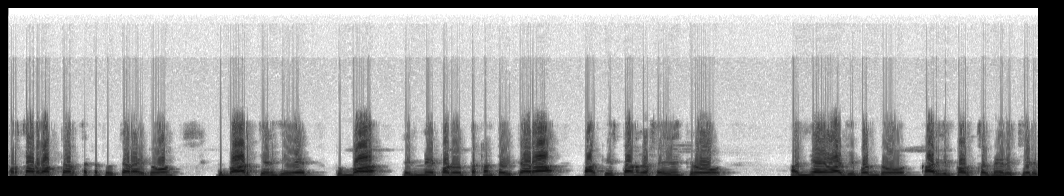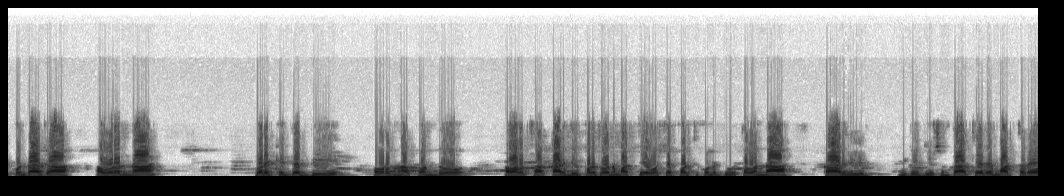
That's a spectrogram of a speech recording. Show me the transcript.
ಪ್ರಸಾರವಾಗ್ತಾ ಇರತಕ್ಕಂಥ ವಿಚಾರ ಇದು ಭಾರತೀಯರಿಗೆ ತುಂಬಾ ಹೆಮ್ಮೆ ಪಡುವಂತಕ್ಕಂಥ ವಿಚಾರ. ಪಾಕಿಸ್ತಾನದ ಸೈನಿಕರು ಅನ್ಯಾಯವಾಗಿ ಬಂದು ಕಾರ್ಗಿಲ್ ಪರ್ವತದ ಮೇಲೆ ಸೇರಿಕೊಂಡಾಗ ಅವರನ್ನ ಹೊರಕ್ಕೆ ದಬ್ಬಿ ಅವರನ್ನ ಕೊಂದು ಅವರ ಕಾರ್ಗಿಲ್ ಪರ್ವತವನ್ನು ಮತ್ತೆ ವಶಪಡಿಸಿಕೊಂಡ ದಿವಸವನ್ನ ಕಾರ್ಗಿಲ್ ವಿಜಯ ದಿವಸ ಅಂತ ಆಚರಣೆ ಮಾಡ್ತಾರೆ.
